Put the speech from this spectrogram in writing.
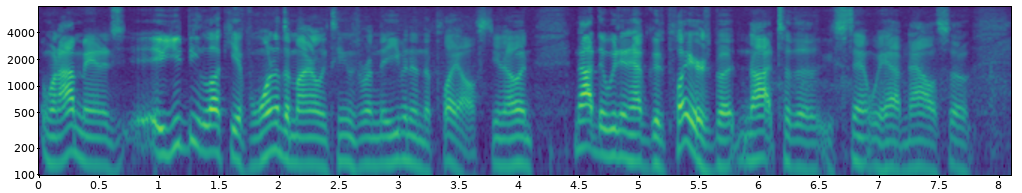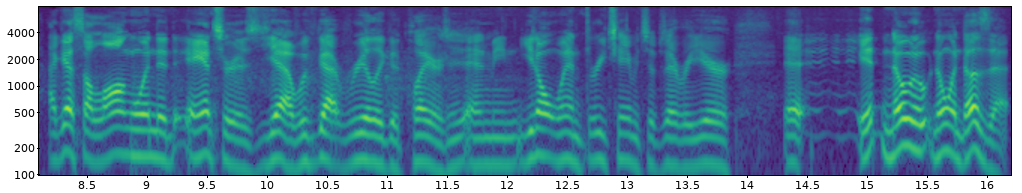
when I managed. You'd be lucky if one of the minor league teams were in the, even in the playoffs. You know, and not that we didn't have good players, but not to the extent we have now. So, I guess a long-winded answer is, yeah, we've got really good players. And I mean, you don't win three championships every year. It, it no no one does that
